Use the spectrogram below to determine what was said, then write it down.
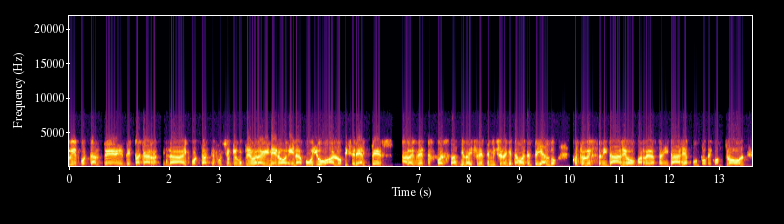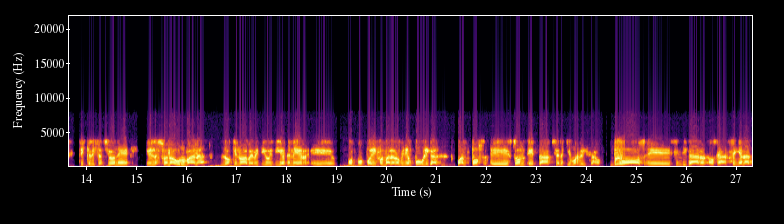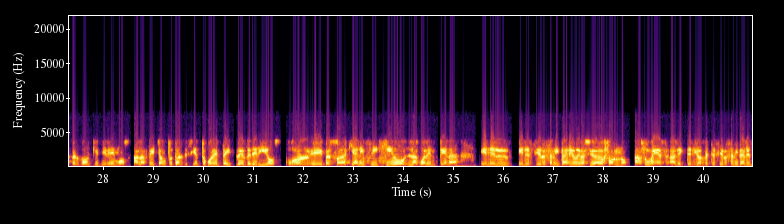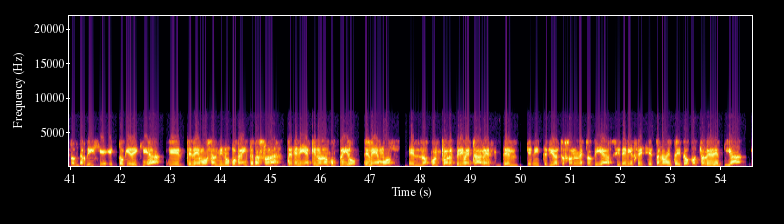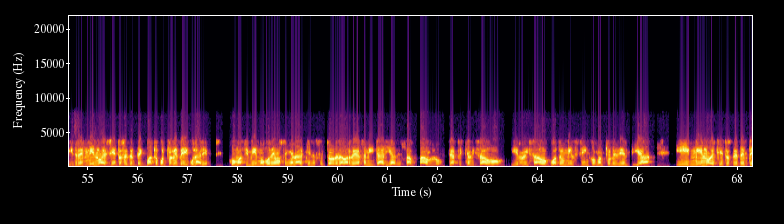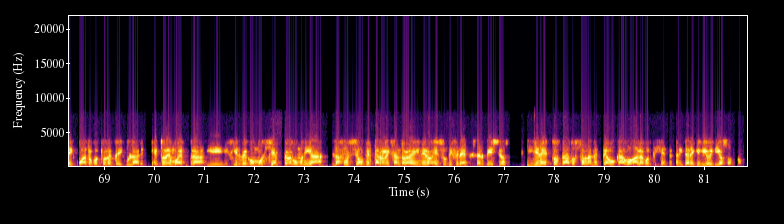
creo importante destacar la importante función que ha cumplido Carabinero en apoyo a los diferentes a las diferentes fuerzas y las diferentes misiones que estamos desempeñando. Controles sanitarios, barreras sanitarias, puntos de control, fiscalizaciones en la zona urbana, los que nos ha permitido hoy día tener, eh, poder informar a la opinión pública cuántos eh, son estas acciones que hemos realizado. Debo eh, o sea, señalar, perdón, que tenemos a la fecha un total de 143 detenidos por eh, personas que han infringido la cuarentena en el, en el cierre sanitario de la ciudad de Osorno. A su vez, al exterior de este cierre sanitario, en donde rige el toque de queda, eh, tenemos al minuto 20 personas detenidas que no lo han cumplido. Tenemos en los controles perimetrales del, interior son en estos días 7.692 controles de identidad y 3.974 controles vehiculares. Como asimismo podemos señalar que en el sector de la barrera sanitaria de San Pablo se han fiscalizado y realizado 4.005 controles de identidad y 1.974 controles vehiculares. Esto demuestra y sirve como ejemplo a la comunidad la función que está realizando Carabinero en sus diferentes servicios y en estos datos solamente abocado a la contingencia sanitaria que vive hoy día Osorno.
